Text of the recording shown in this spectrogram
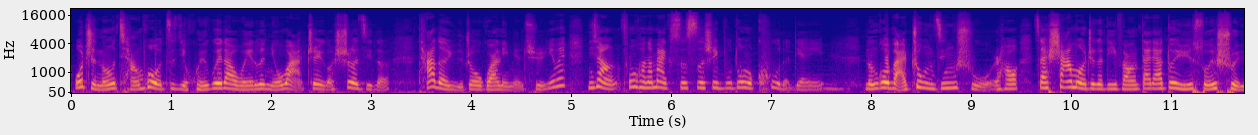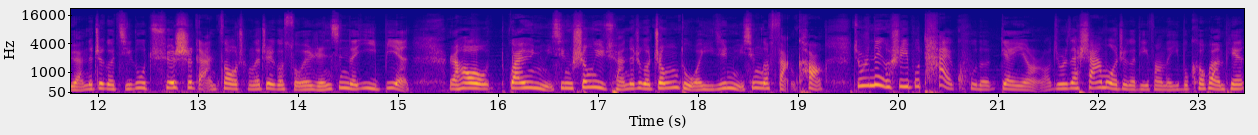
我只能强迫我自己回归到维伦纽瓦这个设计的他的宇宙观里面去，因为你想，《疯狂的麦克斯四》是一部多么酷的电影，能够把重金属，然后在沙漠这个地方，大家对于所谓水源的这个极度缺失感造成的这个所谓人心的异变，然后关于女性生育权的这个争夺以及女性的反抗，就是那个是一部太酷的电影了，就是在沙漠这个地方的一部科幻片。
